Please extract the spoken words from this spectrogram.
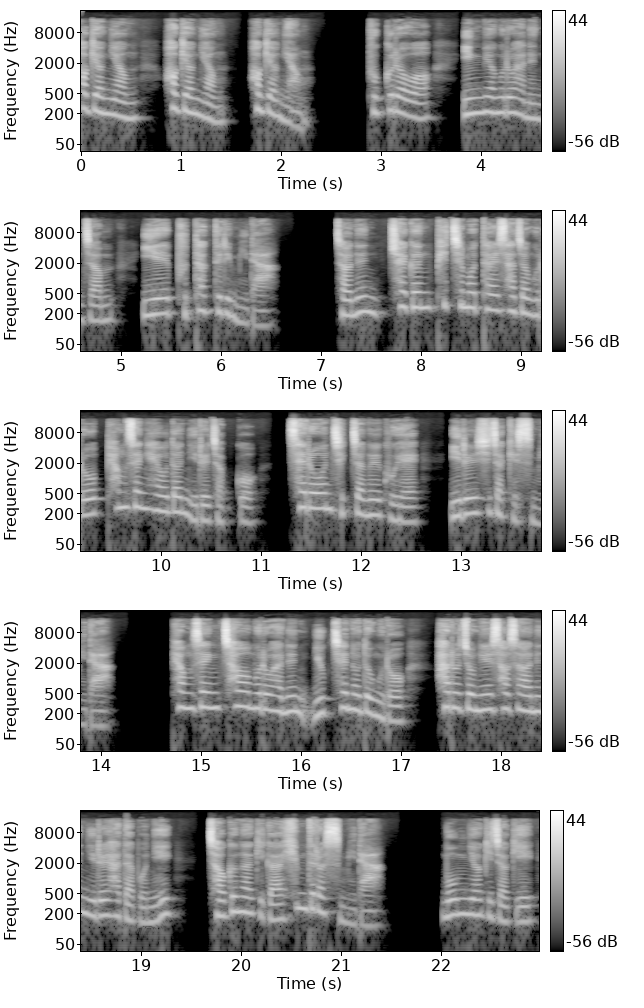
허경영, 허경영, 허경영. 부끄러워 익명으로 하는 점 이해 부탁드립니다. 저는 최근 피치 못할 사정으로 평생 해오던 일을 접고 새로운 직장을 구해 일을 시작했습니다. 평생 처음으로 하는 육체 노동으로 하루 종일 서서 하는 일을 하다 보니 적응하기가 힘들었습니다. 몸 여기저기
